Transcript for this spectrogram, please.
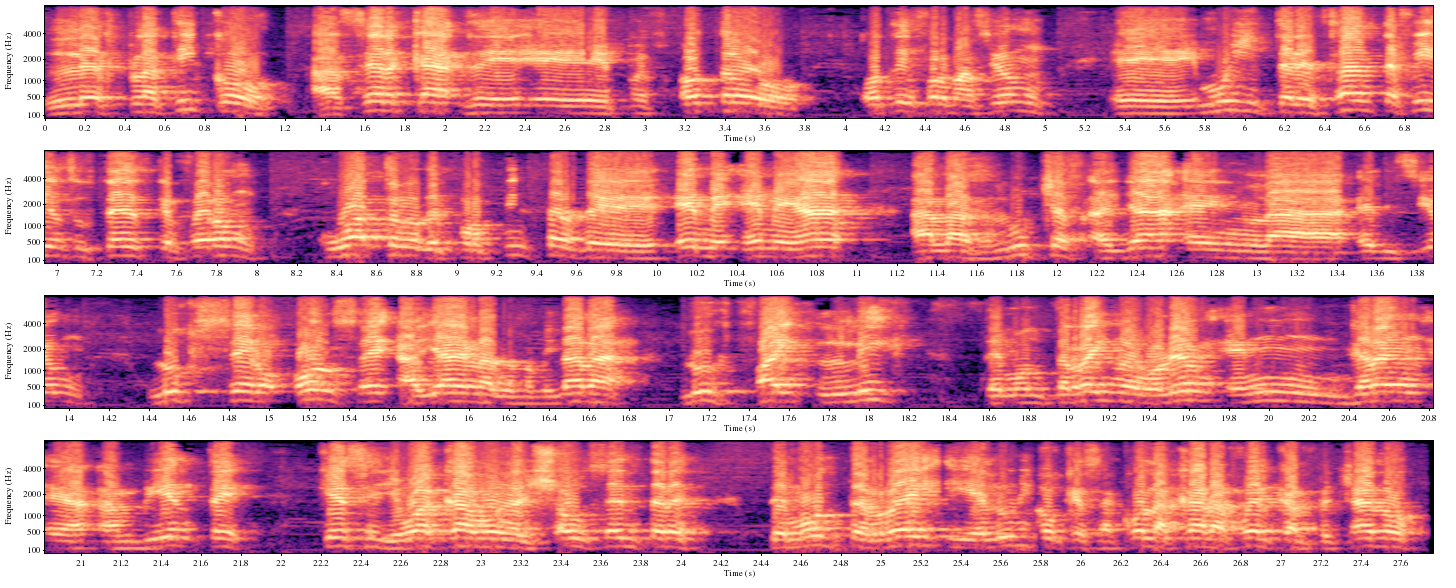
Les platico acerca de eh, pues otro otra información eh, muy interesante. Fíjense ustedes que fueron cuatro deportistas de MMA a las luchas allá en la edición Lux 011, allá en la denominada Lux Fight League de Monterrey, Nuevo León, en un gran eh, ambiente que se llevó a cabo en el Show Center de Monterrey y el único que sacó la cara fue el campechano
